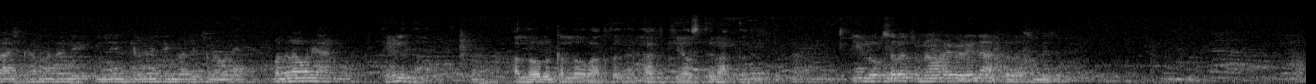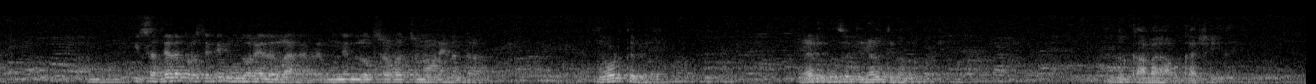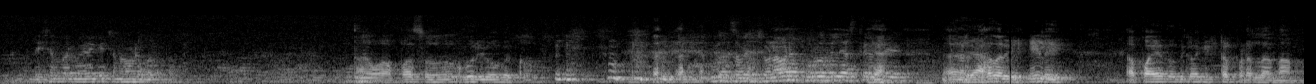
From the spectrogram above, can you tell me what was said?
ರಾಜಕಾರಣದಲ್ಲಿ ಇನ್ನೇನು ಕೆಲವೇ ತಿಂಗಳಲ್ಲಿ ಚುನಾವಣೆ ಬದಲಾವಣೆ ಆಗ್ಬೋದು. ಹೇಳಿದ ಅಲ್ಲೋಲು ಕಲ್ಲೋಲು ಆಗ್ತದೆ ರಾಜಕೀಯ ಅಸ್ಥಿರ ಆಗ್ತದೆ. ಈ ಲೋಕಸಭಾ ಚುನಾವಣೆ ವೇಳೆನೇ ಆಗ್ತದೆ ಸುಮ್ಮನೆ ಈ ಸದ್ಯದ ಪರಿಸ್ಥಿತಿ ಮುಂದುವರಿಯೋದಿಲ್ಲ ಹಾಗಾದ್ರೆ ಮುಂದಿನ ಲೋಕಸಭಾ ಚುನಾವಣೆ ನಂತರ. ನೋಡ್ತೀವಿ. ಹೇಳಿದ್ದು ಸುದ್ದಿ ಹೇಳ್ತೀವಿ ಅದ್ರ ಬಗ್ಗೆ. ಇನ್ನೂ ಕಾಲ ಅವಕಾಶ ಇದೆ. ಡಿಸೆಂಬರ್ ವೇಳೆಗೆ ಚುನಾವಣೆ ಬರ್ತದೆ. ವಾಪಸ್ಸು ಊರಿಗೆ ಹೋಗ್ಬೇಕು. ಚುನಾವಣೆ ಪೂರ್ವದಲ್ಲಿ ಅಷ್ಟೇ ಯಾವ್ದಾರು ಹೇಳಿ. ಅಪಾಯದೊಂದಿಗೆ ಇಷ್ಟಪಡಲ್ಲ ನಾನು.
